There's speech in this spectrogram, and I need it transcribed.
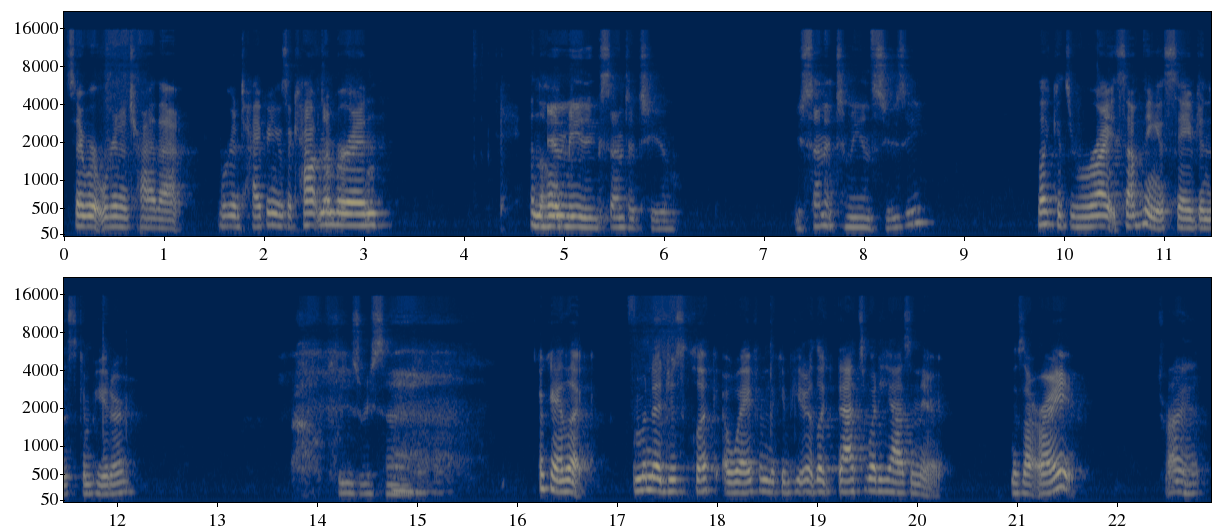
so we're, we're going to try that. We're going to typing his account number in. And the whole in meeting sent it to you? You sent it to me and Susie? Look, it's right. Something is saved in this computer. Oh, please resend. okay, look. I'm going to just click away from the computer. Look, that's what he has in there. Is that right? Try it.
